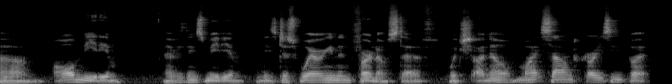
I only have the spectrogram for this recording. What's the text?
um, all medium, Everything's medium, and he's just wearing an Inferno staff, which I know might sound crazy, but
